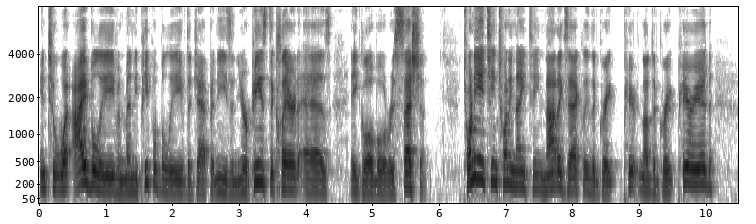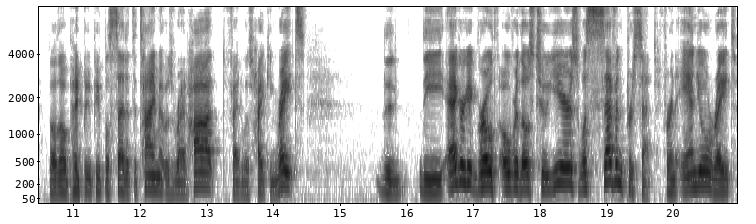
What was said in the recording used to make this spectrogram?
into what I believe and many people believe the Japanese and Europeans declared as a global recession. 2018 2019 not exactly the great not the great period Although people said at the time it was red hot, Fed was hiking rates. The the aggregate growth over those two years was 7% for an annual rate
